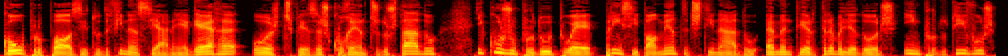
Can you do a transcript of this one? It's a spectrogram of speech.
com o propósito de financiarem a guerra ou as despesas correntes do Estado e cujo produto é principalmente destinado a manter trabalhadores improdutivos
